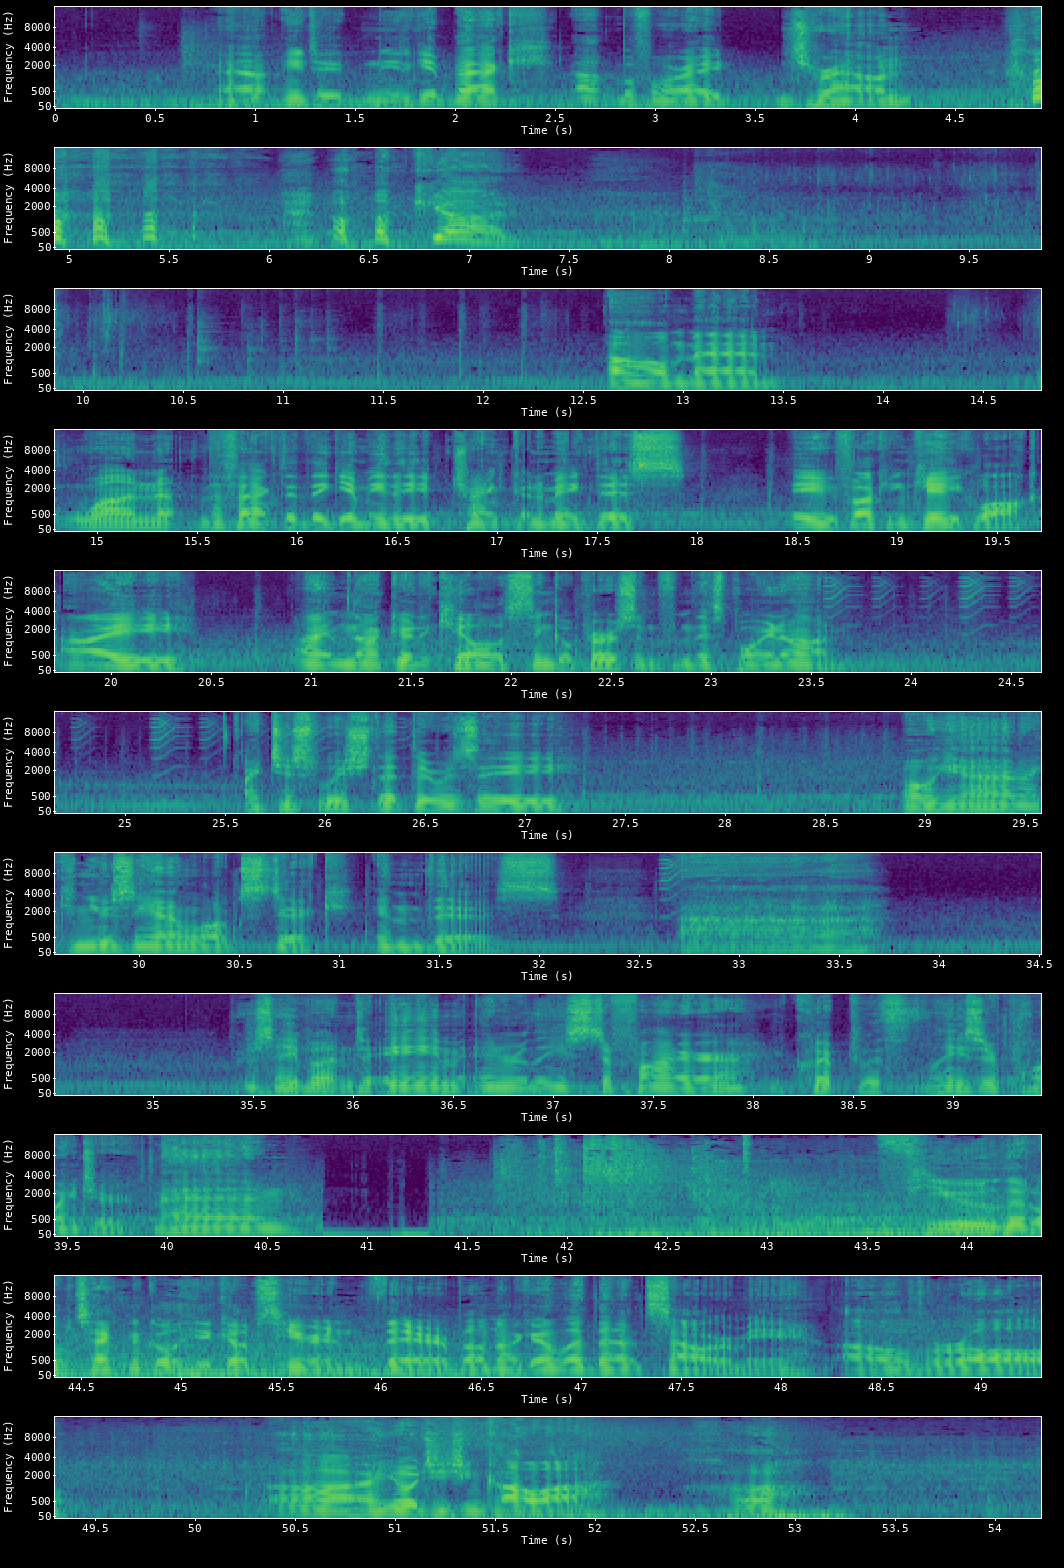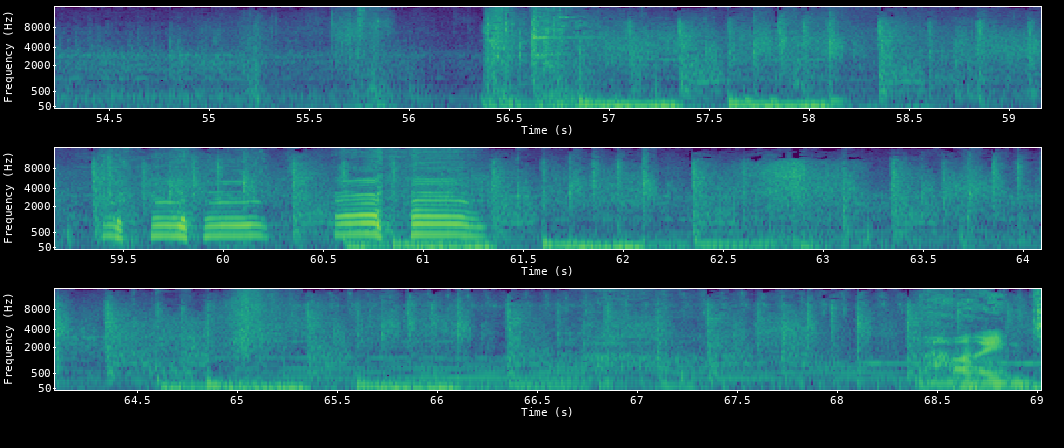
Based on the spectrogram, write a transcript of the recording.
Yeah, need to need to get back up before I drown. oh my god. Oh man. One, the fact that they give me the trank gonna make this a fucking cakewalk. I I am not gonna kill a single person from this point on. I just wish that there was a Oh yeah, and I can use the analog stick in this. Ah. Uh, press A button to aim and release to fire, equipped with laser pointer. Man. Few little technical hiccups here and there, but I'm not gonna let that sour me. Overall. Ah, Yoji Shinkawa. Oh.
